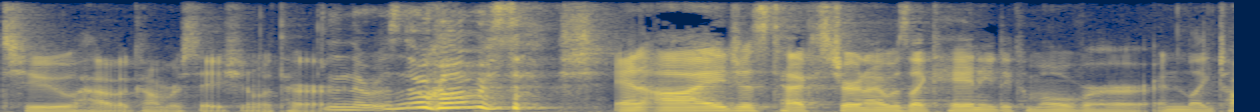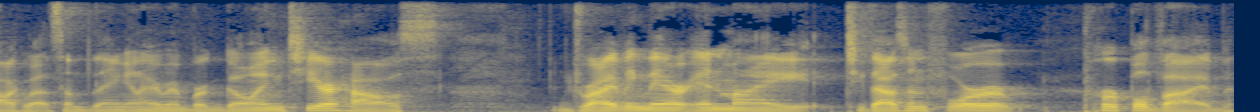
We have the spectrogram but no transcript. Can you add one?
to have a conversation with her. and there was no conversation. And I just texted her and I was like, hey, I need to come over and like talk about something. And I remember going to your house, driving there in my 2004 purple vibe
